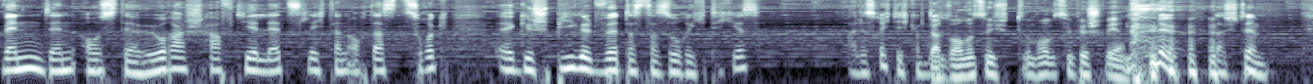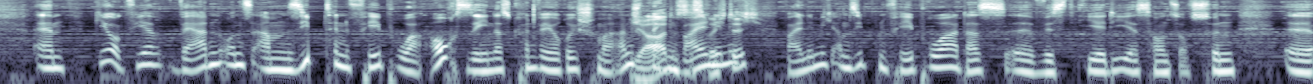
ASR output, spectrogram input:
wenn denn aus der Hörerschaft hier letztlich dann auch das zurückgespiegelt äh, wird, dass das so richtig ist, alles richtig gemacht. Dann wollen wir uns nicht, wollen wir uns nicht beschweren. Nö, das stimmt. Ähm, Georg, wir werden uns am 7. Februar auch sehen. Das können wir ja ruhig schon mal ansprechen. Ja, das weil, ist nämlich, richtig. weil nämlich am 7. Februar, das äh, wisst ihr, die ihr Sounds of Syn äh,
